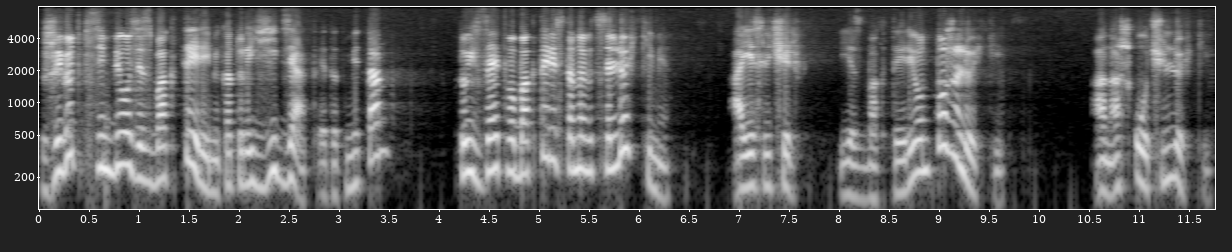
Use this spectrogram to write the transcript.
живет в симбиозе с бактериями, которые едят этот метан, то из-за этого бактерии становятся легкими, а если червь ест бактерии, он тоже легкий, а наш очень легкий.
